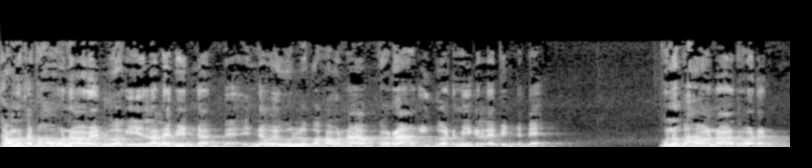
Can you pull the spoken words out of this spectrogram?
සමත භාවනාව වැඩුවා කියලා ලැබෙන්නත් බෑ. එහෙනම් ඔයගොල්ලෝ භාවනා කරා කිව්වට මේක ලැබෙන්න බෑ. මොන භාවනාවද වඩන්නේ?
